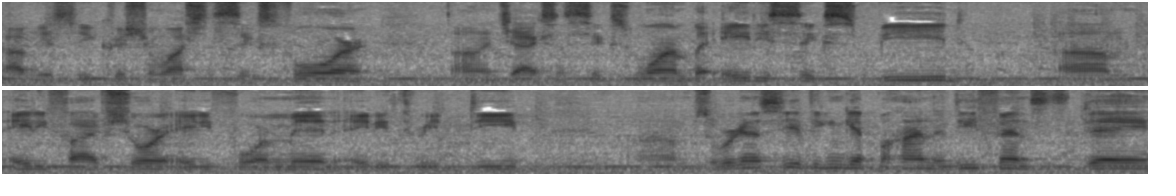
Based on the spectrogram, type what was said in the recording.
obviously, Christian Watson 6'4", uh, Jackson 6'1", but 86 speed, um, 85 short, 84 mid, 83 deep. Um, so we're going to see if he can get behind the defense today.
